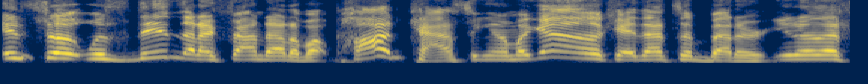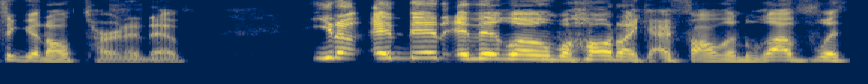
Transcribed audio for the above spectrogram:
And so it was then that I found out about podcasting, and I'm like, oh, okay, that's a better, you know, that's a good alternative. You know, and then and then lo and behold, like I fall in love with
